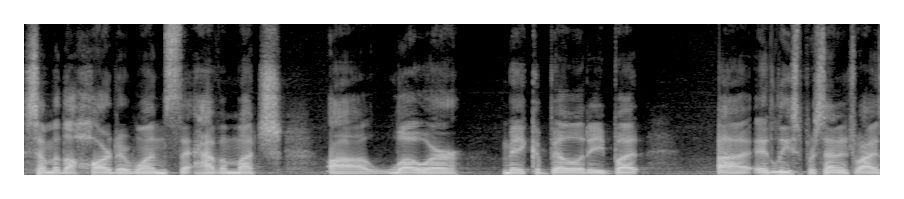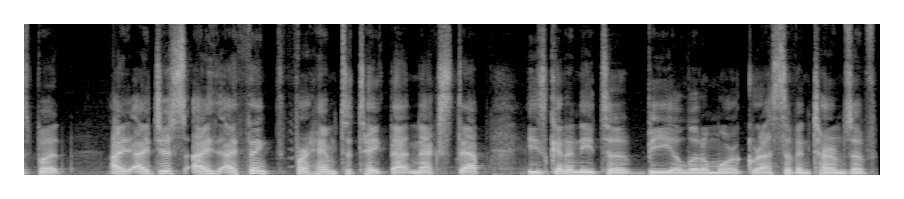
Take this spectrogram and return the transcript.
some of the harder ones that have a much uh, lower makeability, but – uh, at least percentage wise. But I, I just I, I think for him to take that next step, he's going to need to be a little more aggressive in terms of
